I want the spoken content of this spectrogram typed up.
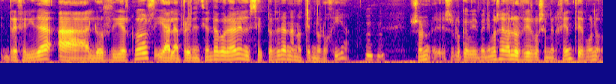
referida a los riesgos y a la prevención laboral en el sector de la nanotecnología. Son, eso es lo que venimos a llamar los riesgos emergentes. Bueno,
